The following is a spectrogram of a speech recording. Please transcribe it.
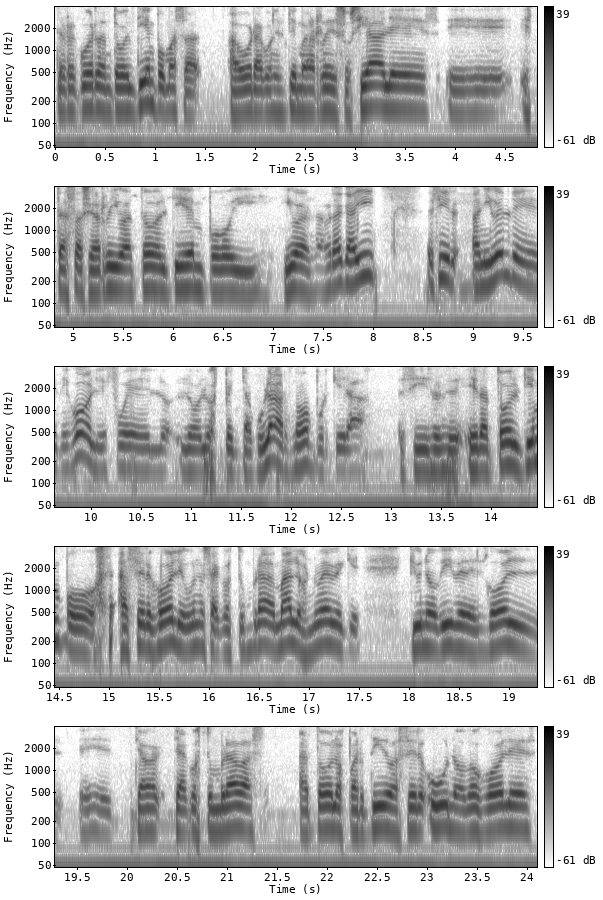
te recuerdan todo el tiempo, más ahora con el tema de redes sociales, eh, estás allá arriba todo el tiempo y, bueno, la verdad que ahí, es decir, a nivel de, goles fue lo, espectacular, ¿no? Porque era, decir, era todo el tiempo hacer goles, uno se acostumbraba más los nueve que, que uno vive del gol, eh, te, te acostumbrabas a todos los partidos hacer uno o dos goles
